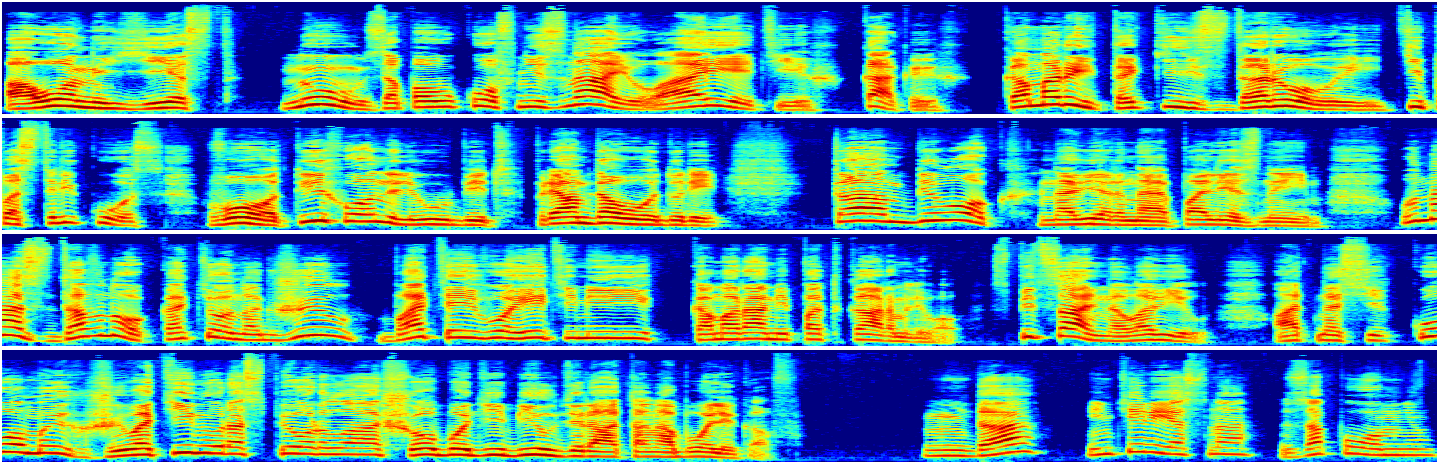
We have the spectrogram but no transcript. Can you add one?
«А он и ест», ну, за пауков не знаю, а этих, как их? Комары такие здоровые, типа стрекоз. Вот, их он любит, прям до одури. Там белок, наверное, полезный им. У нас давно котенок жил, батя его этими комарами подкармливал. Специально ловил. От насекомых животину расперла, шо бодибилдера от анаболиков. Да, интересно, запомню.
